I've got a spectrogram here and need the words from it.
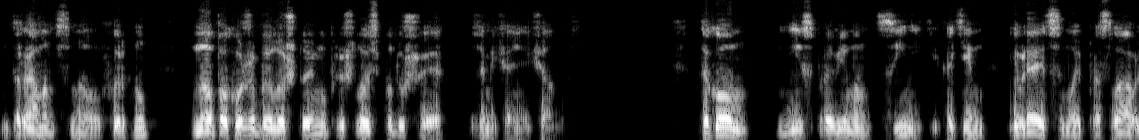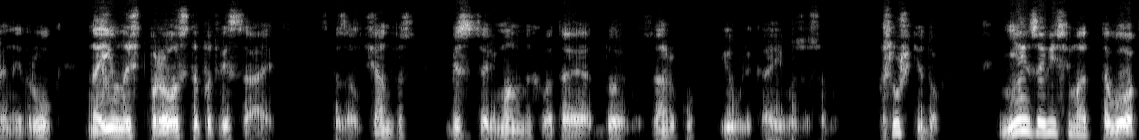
Драмонт снова фыркнул, но похоже было, что ему пришлось по душе замечание Чандерса. В таком неисправимом цинике, каким является мой прославленный друг, наивность просто потрясает, — сказал Чандерс, бесцеремонно хватая Дойла за руку и увлекая его за собой. — Послушайте, доктор, независимо от того,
